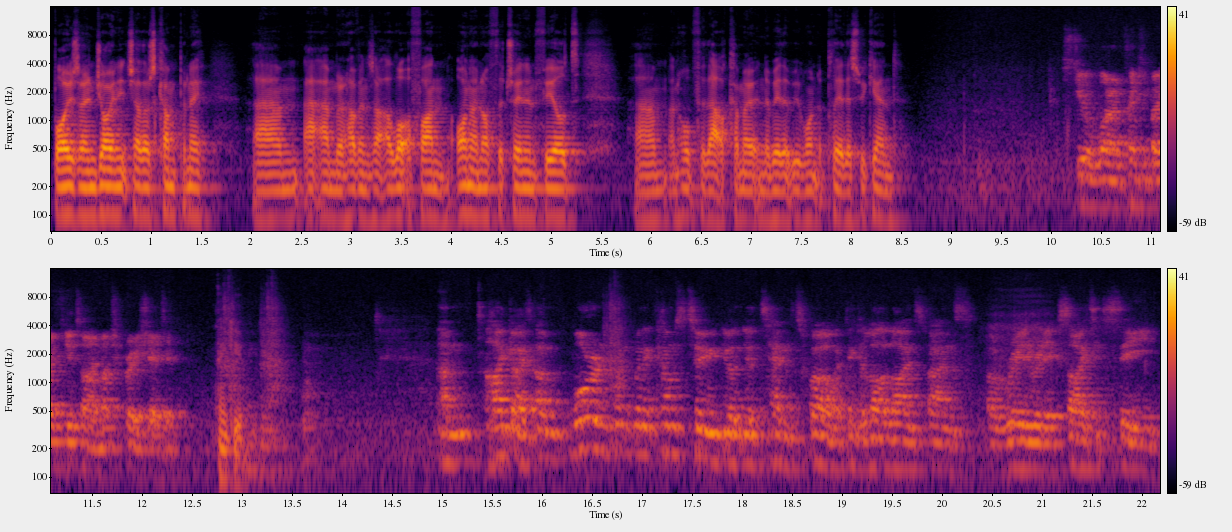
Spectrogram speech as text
boys are enjoying each other's company, um, and we're having a lot of fun on and off the training field, um, and hopefully that'll come out in the way that we want to play this weekend. Stuart Warren, thank you both for your time, much appreciated. Thank you. Thank you. Um, hi guys. Um, Warren, when, when, it comes to your, your 10-12, I think a lot of Lions fans are really, really excited to see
